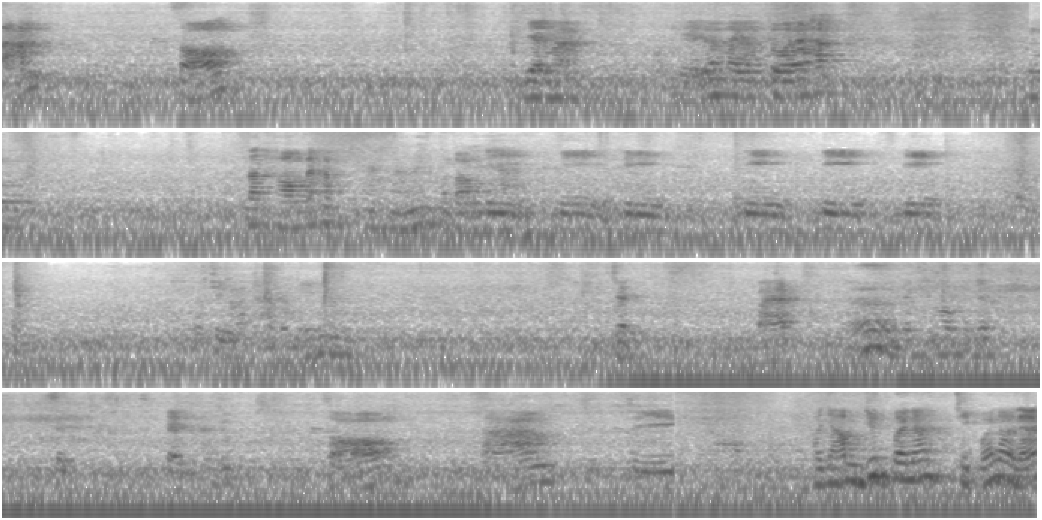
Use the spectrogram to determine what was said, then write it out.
สามสองเยี่ยมมากโอเคเริ่มไปลงตัวนะครับหน้าท้องนะครับท้องดี ดี ดี ดี ดี ดีแล้วที่มาถ่ายแบบนี้เจ็ดแปดเออเด็กที่ลงไปเยอะ สิบเอ็ดสิบสองสามสี่ พยายามยึดไว้นะ จิกไว้หน่อยนะ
